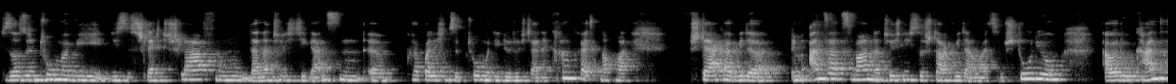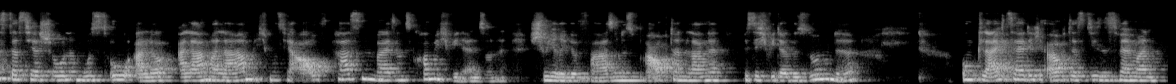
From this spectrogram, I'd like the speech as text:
so Symptome wie dieses schlechte Schlafen, dann natürlich die ganzen äh, körperlichen Symptome, die du durch deine Krankheit nochmal stärker wieder im Ansatz waren, natürlich nicht so stark wie damals im Studium, aber du kanntest das ja schon und wusst, oh, Alarm, Alarm, ich muss ja aufpassen, weil sonst komme ich wieder in so eine schwierige Phase und es braucht dann lange, bis ich wieder gesunde. Und gleichzeitig auch, dass dieses, wenn man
